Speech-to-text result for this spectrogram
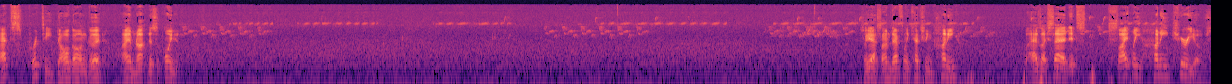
That's pretty doggone good. I am not disappointed. So yes, I'm definitely catching honey. As I said, it's slightly honey Cheerios.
